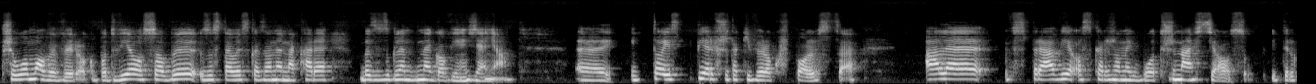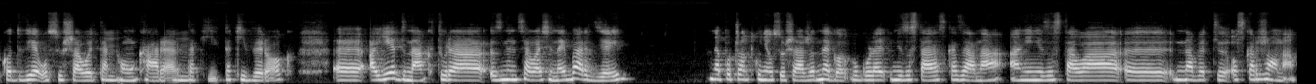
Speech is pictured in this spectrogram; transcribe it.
przełomowy wyrok, bo dwie osoby zostały skazane na karę bezwzględnego więzienia. E, I to jest pierwszy taki wyrok w Polsce. Ale w sprawie oskarżonych było 13 osób i tylko dwie usłyszały taką mm. karę, mm. Taki, taki wyrok. E, a jedna, która znęcała się najbardziej, na początku nie usłyszała żadnego, w ogóle nie została skazana, ani nie została e, nawet oskarżona.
